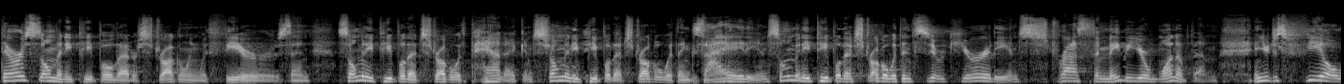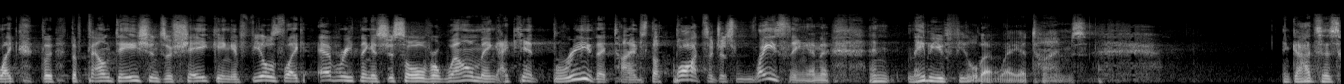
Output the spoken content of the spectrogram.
there are so many people that are struggling with fears, and so many people that struggle with panic, and so many people that struggle with anxiety, and so many people that struggle with insecurity and stress, and maybe you're one of them. And you just feel like the, the foundations are shaking. It feels like everything is just so overwhelming. I can't breathe at times. The thoughts are just racing, and, and maybe you feel that way at times. And God says,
